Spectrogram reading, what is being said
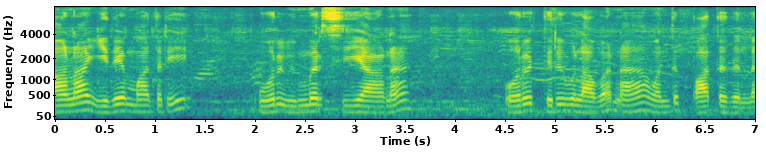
ஆனால் இதே மாதிரி ஒரு விமர்சையான ஒரு திருவிழாவை நான் வந்து பார்த்ததில்ல.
